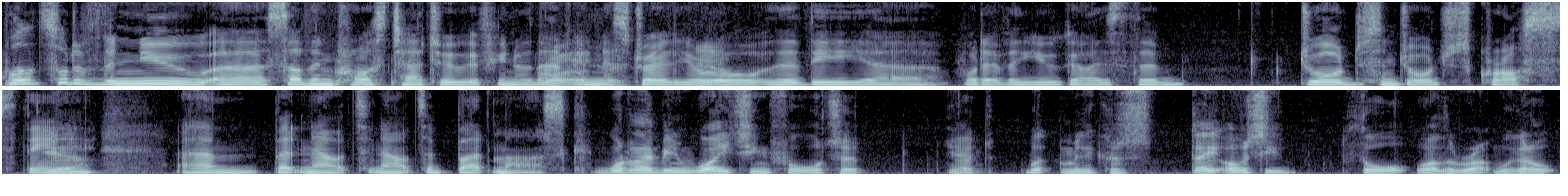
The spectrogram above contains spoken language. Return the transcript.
Well, it's sort of the new uh, Southern Cross tattoo, if you know that right, in okay. Australia, yeah. or the, the uh, whatever you guys, the George St George's Cross thing. Yeah. Um, but now it's now it's a butt mask. What have they been waiting for to, you know? I mean, because they obviously thought, well, the, we're going to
